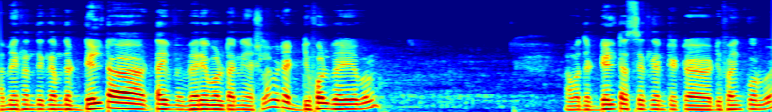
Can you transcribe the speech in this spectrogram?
আমি এখান থেকে আমাদের ডেল্টা টাইপ ভ্যারিয়েবলটা নিয়ে আসলাম। এটা ডিফল্ট ভ্যারিয়েবল আমাদের ডেল্টা সেকেন্ড এটা ডিফাইন করবে।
